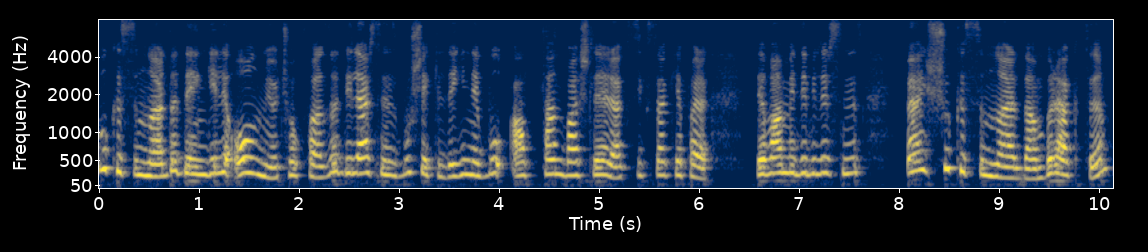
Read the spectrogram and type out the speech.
bu kısımlarda dengeli olmuyor çok fazla. Dilerseniz bu şekilde yine bu alttan başlayarak zikzak yaparak devam edebilirsiniz. Ben şu kısımlardan bıraktım.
